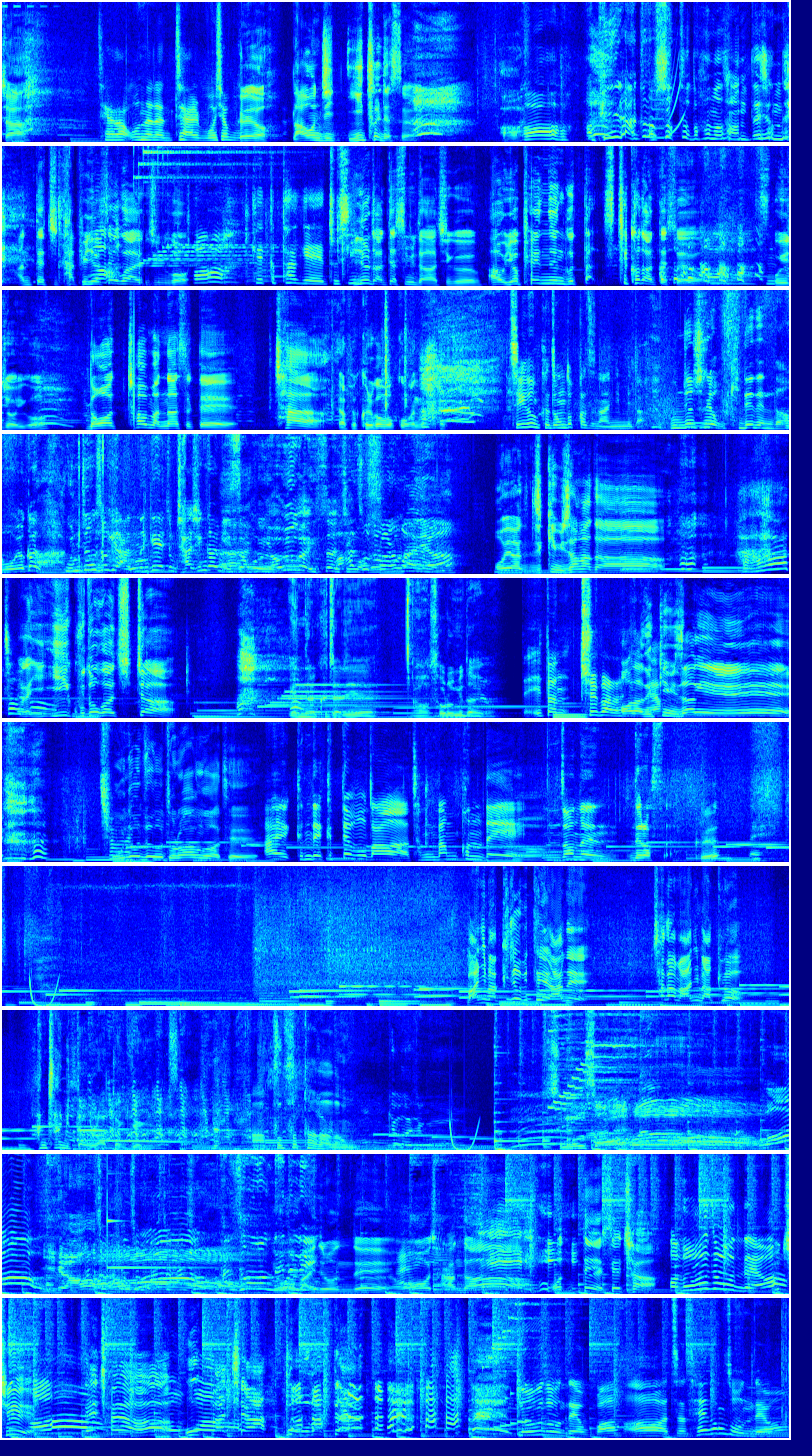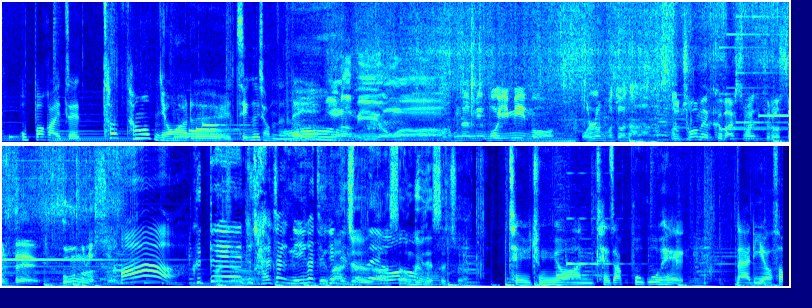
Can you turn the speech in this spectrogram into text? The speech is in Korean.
자, 제가 오늘은 잘 모셔보고 그래요. 나온 지 이틀 됐어요. 와, 아, 비닐 안 뜯었어. 도 하나도 안 떼셨네. 안 뗐지. 다 비닐 떼고 와야지, 이거. 와, 깨끗하게 조심. 비닐도 안 뗐습니다, 지금. 아, 옆에 있는 그 따- 스티커도 안 뗐어요. 보이죠, 이거? 너 처음 만났을 때 차 옆에 긁어먹고 갔는데. 지금 그 정도까지는 아닙니다. 운전 실력 기대된다. 어, 약간 운전석에 앉는 게 좀 자신감이 있어 보여. 여유가 있어 지금. 어, 야, 느낌 이상하다. 아, 저거. 약간 이, 이 구도가 진짜. 옛날 그 자리에 아 소름이다 이거. 네, 일단 출발을 어, 나 할까요? 느낌 이상해. 5년 전으로 돌아간 것 같아. 아, 근데 그때보다 장담컨대 어. 운전은 늘었어요. 그래? 네. 많이 막히죠, 밑에 안에. 차가 많이 막혀. 한참 있다 올라왔던 기억이 있어요. 아 풋풋하다 너무. 스무살. 한손 어, 내들리. 많이 들었는데, 어, 잘한다. 어때, 새 차? 아, 너무 좋은데요? 그렇지? 아. 새 차야. 오빠 차 뽑았다. 너무 좋은데요, 오빠? 아, 진짜 세상 좋은데요? 오빠가 이제 첫 상업 영화를 찍으셨는데 홍남이 영화. 뭐 이미 뭐 언론 보도 나 나갔어. 저 처음에 그 말씀을 들었을 때 너무 놀랐어요. 아, 그때도 살짝 얘기가 되게 맞아요. 됐었네요. 나왔어. 언급이 됐었죠. 제일 중요한 제작 보고회 날이어서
